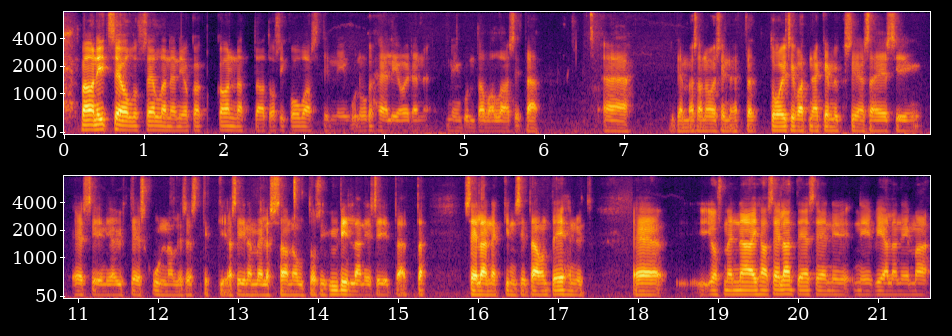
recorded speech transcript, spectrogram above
mä oon itse ollut sellainen, joka kannattaa tosi kovasti niin kuin urheilijoiden niin kuin tavallaan sitä, ää, miten mä sanoisin, että toisivat näkemyksiänsä esiin, esiin ja yhteiskunnallisestikin, ja siinä mielessä on ollut tosi hyvilläni siitä, että Selännekin sitä on tehnyt. Ää, jos mennään ihan selänteeseen, niin, niin vielä niin mä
